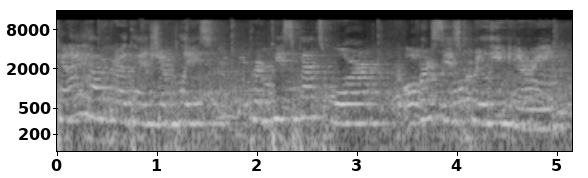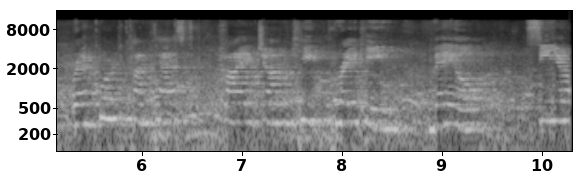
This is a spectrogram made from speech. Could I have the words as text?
Can I have your attention, please? Participants for overseas preliminary record contest high jump kick breaking male senior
